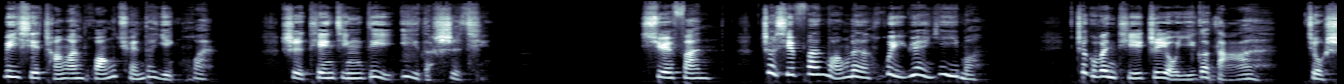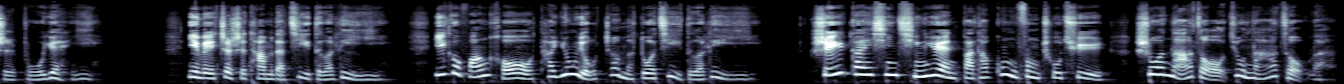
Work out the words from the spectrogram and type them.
威胁长安皇权的隐患，是天经地义的事情。削藩。这些藩王们会愿意吗？这个问题只有一个答案，就是不愿意，因为这是他们的既得利益。一个王侯，他拥有这么多既得利益，谁甘心情愿把他供奉出去？说拿走就拿走了，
